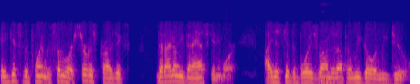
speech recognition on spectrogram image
it gets to the point with some of our service projects that I don't even ask anymore. I just get the boys rounded up and we go and we do.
